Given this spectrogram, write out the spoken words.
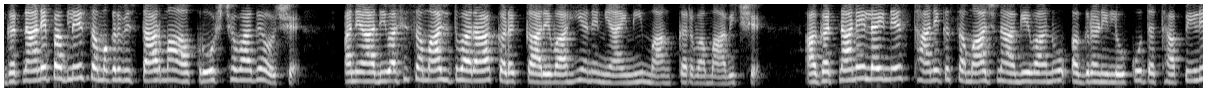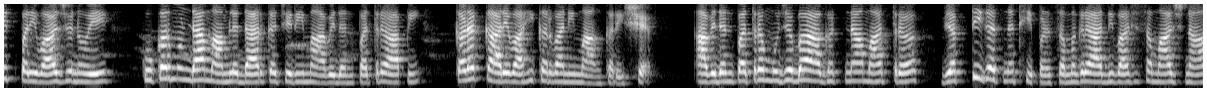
ઘટનાને પગલે સમગ્ર વિસ્તારમાં આક્રોશ છવા ગયો છે. અને આદિવાસી સમાજ દ્વારા કડક કાર્યવાહી અને ન્યાયની માંગ કરવામાં આવી છે. આ ઘટનાને લઈને સ્થાનિક સમાજના આગેવાનો, અગ્રણી લોકો તથા પીડિત પરિવારજનોએ કુકરમુંડા મામલતદાર કચેરીમાં આવેદનપત્ર આપી કડક કાર્યવાહી કરવાની માંગ કરી છે. આવેદનપત્ર મુજબ આ ઘટના માત્ર વ્યક્તિગત નથી, પણ સમગ્ર આદિવાસી સમાજના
